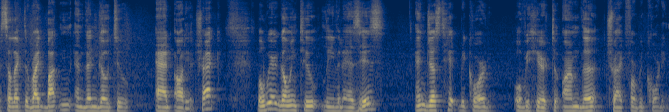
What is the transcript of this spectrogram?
select the right button and then go to add audio track. But we're going to leave it as is and just hit record over here to arm the track for recording.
